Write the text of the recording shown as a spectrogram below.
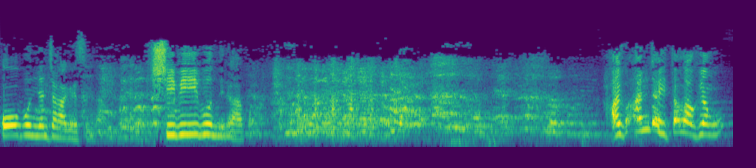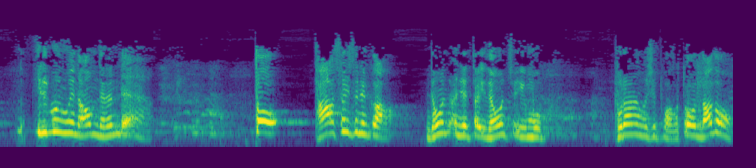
5분 연착하겠습니다. 12분 이라고. 아이고, 앉아 있다가 그냥 1분 후에 나오면 되는데, 또 다 서 있으니까, 너 혼자 앉아있다, 너 혼자 이거 뭐, 불안한 거 싶어 하고, 또 나도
